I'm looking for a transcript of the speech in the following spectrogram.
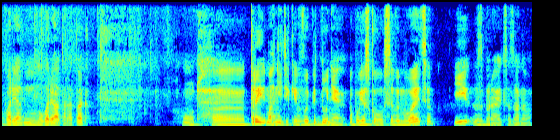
варіа... ну, варіатора, так? От. Е, три магнітики в піддоні обов'язково все вимивається і збирається заново.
